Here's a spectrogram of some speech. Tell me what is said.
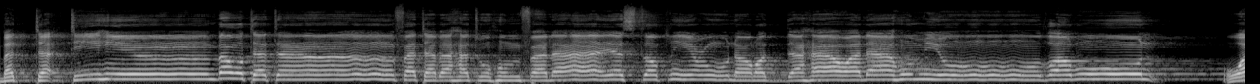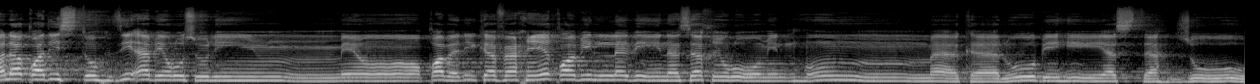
بل تأتيهم بغتة فتبهتهم فلا يستطيعون ردها ولا هم ينظرون ولقد استهزئ برسل من قبلك فحيق بالذين سخروا منهم ما كانوا به يستهزون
